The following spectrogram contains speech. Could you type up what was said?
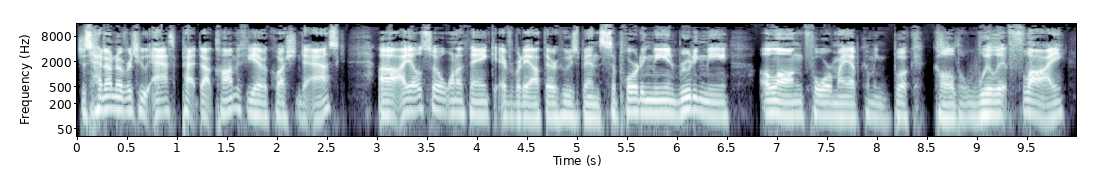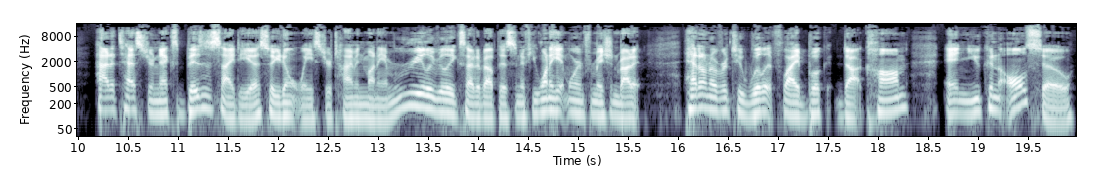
just head on over to askpat.com if you have a question to ask. Uh, I also want to thank everybody out there who's been supporting me and rooting me along for my upcoming book called Will It Fly? How to test your next business idea so you don't waste your time and money. I'm really, really excited about this. And if you want to get more information about it, head on over to willitflybook.com. And you can also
